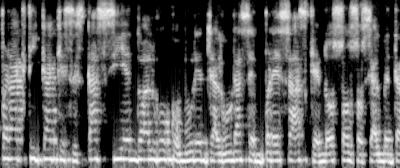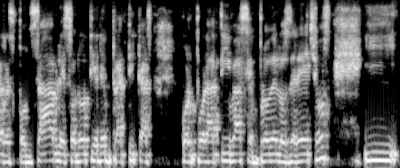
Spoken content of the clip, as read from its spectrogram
práctica que se está haciendo algo común entre algunas empresas que no son socialmente responsables o no tienen prácticas corporativas en pro de los derechos. Y,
